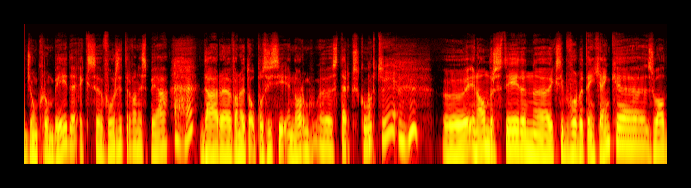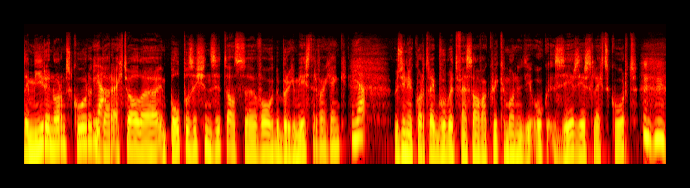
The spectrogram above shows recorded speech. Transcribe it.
John Crombé, de ex-voorzitter van SPA, -huh. daar vanuit de oppositie enorm sterk scoort. Okay. Mm -hmm. Uh, in andere steden, uh, ik zie bijvoorbeeld in Genk uh, Zoal Demir enorm scoren, die ja. daar echt wel in pole position zit als volgende burgemeester van Genk. Ja. We zien in Kortrijk bijvoorbeeld Vincent van Quickenborne, die ook zeer, zeer slecht scoort. Mm -hmm.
